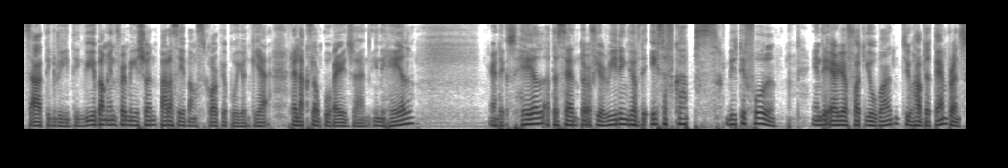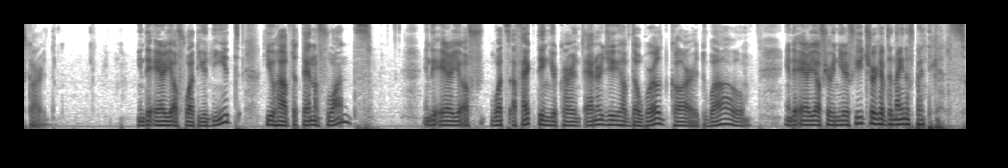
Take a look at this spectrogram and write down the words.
sa ating reading. Yung ibang information para sa ibang Scorpio po yun. Kaya relax lang po kayo dyan. Inhale and exhale. At the center of your reading, you have the Ace of Cups. Beautiful. In the area of what you want, you have the Temperance card. In the area of what you need, you have the Ten of Wands. In the area of what's affecting your current energy, you have the World card. Wow. In the area of your near future, you have the Nine of Pentacles.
